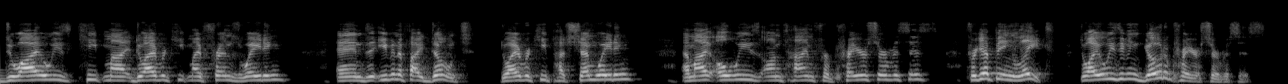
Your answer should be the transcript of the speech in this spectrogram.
Do I always keep my, do I ever keep my friends waiting? And even if I don't, do I ever keep Hashem waiting? Am I always on time for prayer services? Forget being late. Do I always even go to prayer services?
